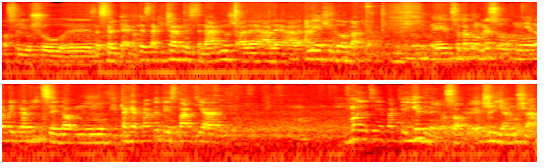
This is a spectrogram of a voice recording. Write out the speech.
o sojuszu y, z SLD. No to jest taki czarny scenariusz, ale, ale, ale, ale ja się go obawiam. Y, Co do Kongresu mm, Nowej Prawicy, no mm, tak naprawdę to jest partia w mojej ocenie partia jednej osoby, czyli Janusza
